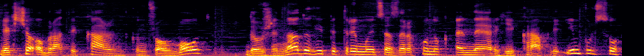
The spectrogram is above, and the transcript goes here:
Якщо обрати Current Control Mode, довжина дуги підтримується за рахунок енергії краплі імпульсу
